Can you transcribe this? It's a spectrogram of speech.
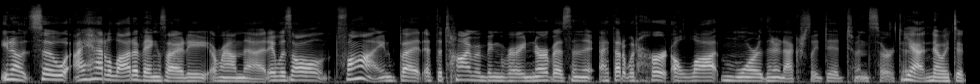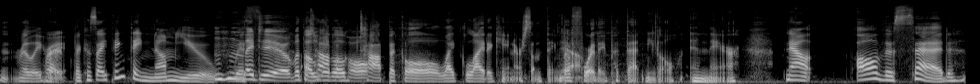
You know, so I had a lot of anxiety around that. It was all fine, but at the time I'm being very nervous and I thought it would hurt a lot more than it actually did to insert it. Yeah, no, it didn't really hurt Right. because I think they numb you. with they do, with the a little topical. topical, like lidocaine or something, Yeah. before they put that needle in there. Now, all this said,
